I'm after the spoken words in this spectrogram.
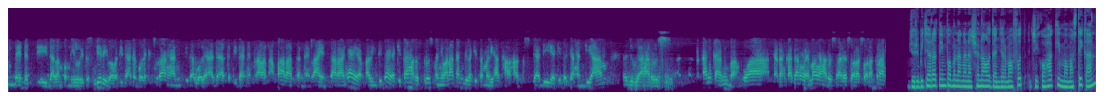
embedded di dalam pemilu itu sendiri bahwa tidak ada boleh kecurangan, tidak boleh ada ketidaknetralan aparat dan lain-lain. Caranya ya paling tidak ya kita harus terus menyuarakan bila kita melihat hal-hal terjadi ya kita jangan diam, kita juga harus menekankan bahwa kadang-kadang memang harus ada suara-suara keras. Juri bicara tim pemenangan nasional Ganjar Mahfud, Ciko Hakim memastikan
